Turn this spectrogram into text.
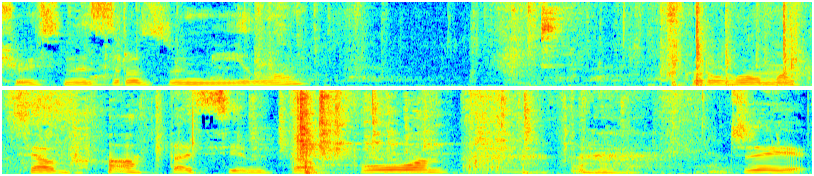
Щось незрозуміло. Кругом оця вата, синтофон. Джек.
